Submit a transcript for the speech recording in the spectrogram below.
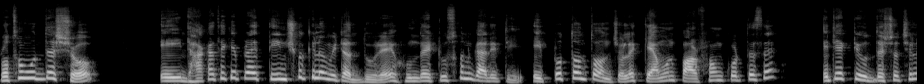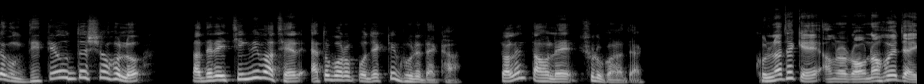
প্রথম উদ্দেশ্য, এই ঢাকা থেকে প্রায় তিনশো কিলোমিটার দূরে হুন্দাই টুসন গাড়িটি এই প্রত্যন্ত অঞ্চলে কেমন পারফর্ম করতেছে, এটি একটি উদ্দেশ্য ছিল এবং দ্বিতীয় উদ্দেশ্য হলো তাদের এই চিংড়ি মাছের এত বড় প্রজেক্টে ঘুরে দেখা। চলেন তাহলে শুরু করা যাক। খুলনা থেকে আমরা রওনা হয়ে যাই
